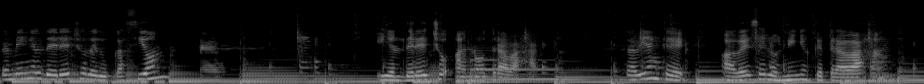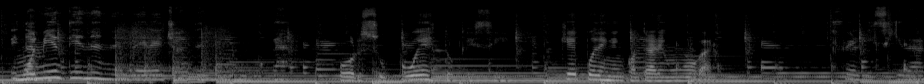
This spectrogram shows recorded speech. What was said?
También el derecho a la educación y el derecho a no trabajar. ¿Sabían que a veces los niños que trabajan... Y también tienen el derecho a tener un hogar. Por supuesto que sí. ¿Qué pueden encontrar en un hogar? Felicidad.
